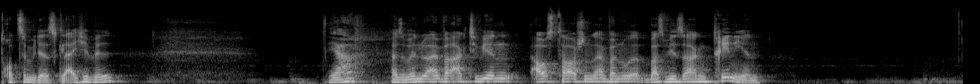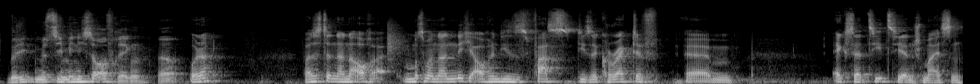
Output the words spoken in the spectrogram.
trotzdem wieder das Gleiche will? Ja, Also wenn du einfach aktivieren, austauschen, einfach nur, was wir sagen, trainieren, müsste ich mich nicht so aufregen. Ja. oder? Was ist denn dann auch, muss man dann nicht auch in dieses Fass, diese Corrective ähm, Exerzitien schmeißen?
